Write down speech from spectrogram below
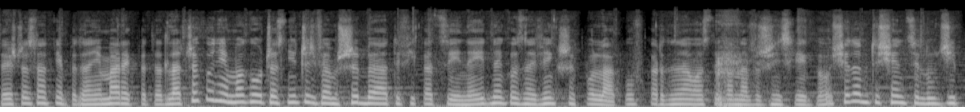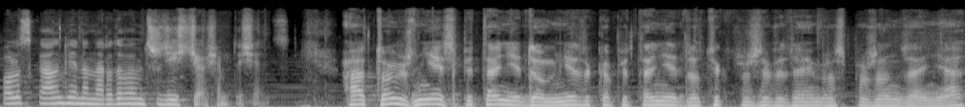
To jeszcze ostatnie pytanie. Marek pyta, dlaczego nie mogę uczestniczyć w mszy beatyfikacyjnej jednego z największych Polaków, kardynała Stefana Wyszyńskiego? 7 tysięcy ludzi, Polska, Anglia na Narodowym 38 tysięcy. A to już nie jest pytanie do mnie, tylko pytanie do tych, którzy wydają rozporządzenia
